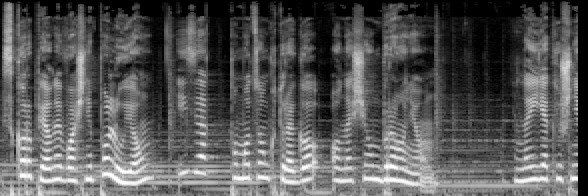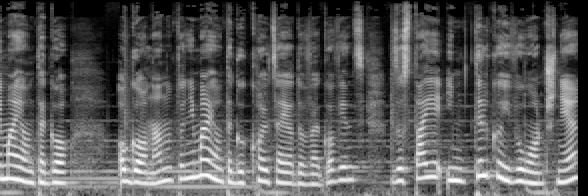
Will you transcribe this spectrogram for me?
skorpiony właśnie polują i za pomocą którego one się bronią. No i jak już nie mają tego ogona, no to nie mają tego kolca jadowego, więc zostaje im tylko i wyłącznie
